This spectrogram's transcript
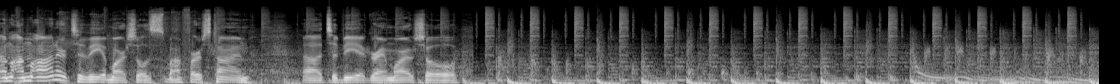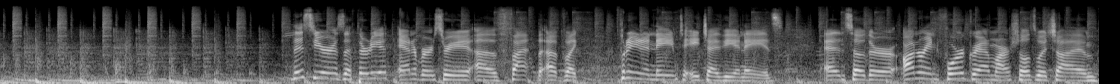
I'm, I'm honored to be a marshal. This is my first time uh, to be a grand marshal. This year is the 30th anniversary of of like putting a name to HIV and AIDS, and so they're honoring four grand marshals, which I'm.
